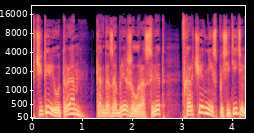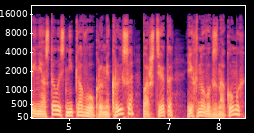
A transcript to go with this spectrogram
В четыре утра, когда забрежил рассвет, в харчевне из посетителей не осталось никого, кроме крыса, паштета, их новых знакомых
